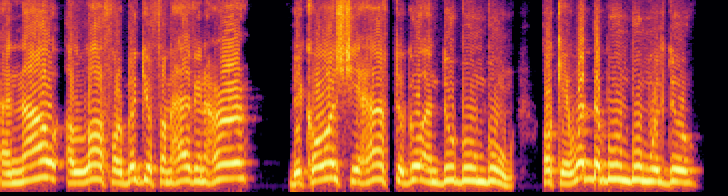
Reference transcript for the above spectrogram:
And now Allah forbid you from having her because she have to go and do boom boom. Okay, what the boom boom will do?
